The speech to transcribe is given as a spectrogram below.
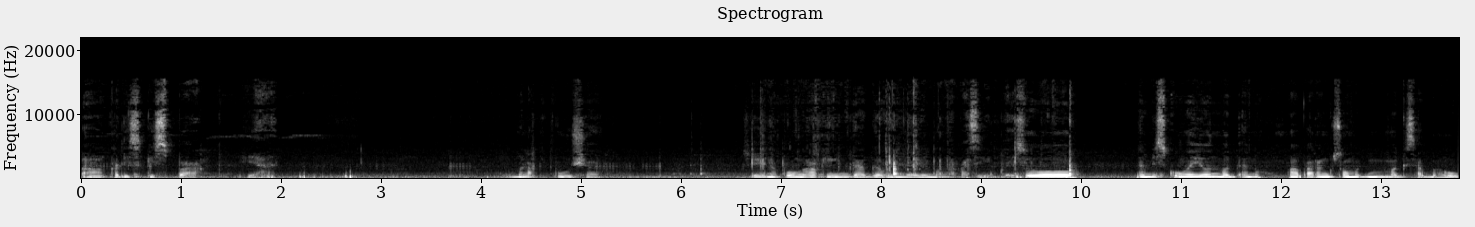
uh, kaliskis pa. Yan. Malaki po siya. So, yun na po ang aking gagawin ngayon mga kasimple. So, namiss ko ngayon mag, ano, parang gusto mag, magsabaw.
